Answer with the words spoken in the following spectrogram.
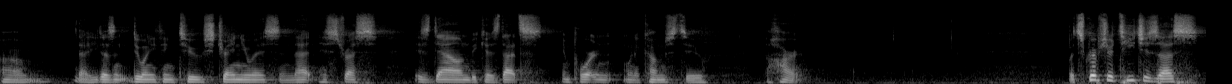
Um, that he doesn't do anything too strenuous and that his stress is down because that's important when it comes to the heart. But Scripture teaches us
